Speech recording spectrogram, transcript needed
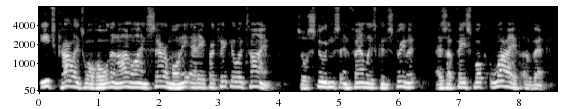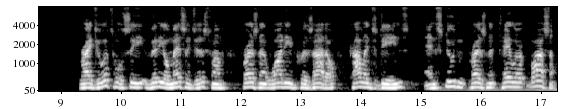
Each college will hold an online ceremony at a particular time, so students and families can stream it as a Facebook Live event. Graduates will see video messages from President Waded Cruzado, college deans, and student president Taylor Blossom.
